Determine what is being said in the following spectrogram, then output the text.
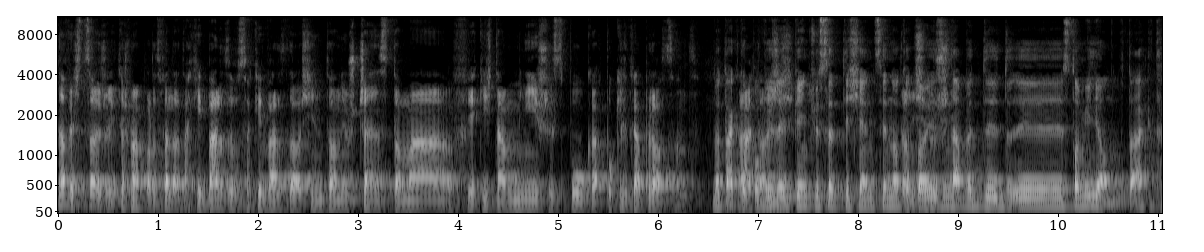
No wiesz co, jeżeli ktoś ma portfel o takiej bardzo wysokiej wartości, no to on już często ma w jakichś tam mniejszych spółkach po kilka procent. No tak, tak to powyżej 500 tysięcy, no to to, to jest już... nawet 100 milionów, tak?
